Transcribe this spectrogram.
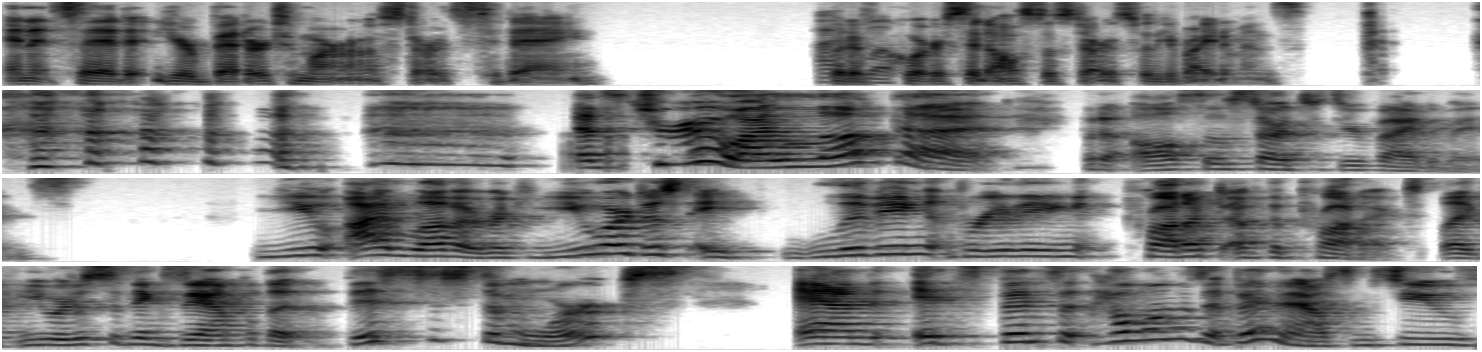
and it said, "Your better tomorrow starts today." But of course, it also starts with your vitamins. That's true. I love that. But it also starts with your vitamins. You, I love it, Ricky. You are just a living, breathing product of the product. Like you are just an example that this system works. And it's been, how long has it been now since you've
